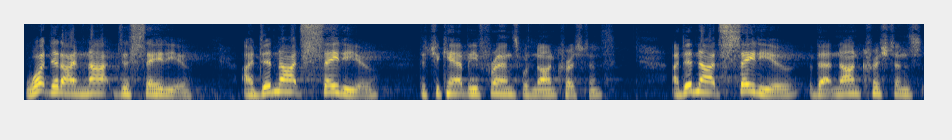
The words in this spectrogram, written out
What did I not just say to you? I did not say to you that you can't be friends with non Christians. I did not say to you that non Christians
